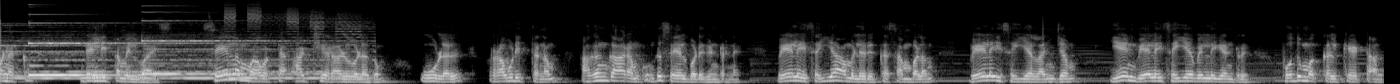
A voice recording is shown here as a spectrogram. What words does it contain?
வணக்கம். டெல்லி தமிழ் வாய்ஸ். சேலம் மாவட்ட ஆட்சியர் அலுவலகம் ஊழல் ரவுடித்தனம் அகங்காரம் கொண்டு செயல்படுகின்றன. வேலை செய்யாமல் இருக்க சம்பளம் வேலை செய்ய லஞ்சம் ஏன் வேலை செய்யவில்லை என்று பொதுமக்கள் கேட்டால்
